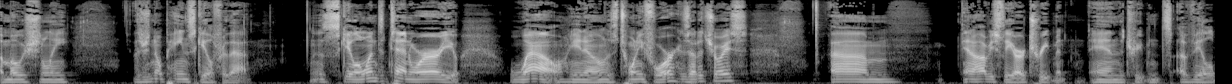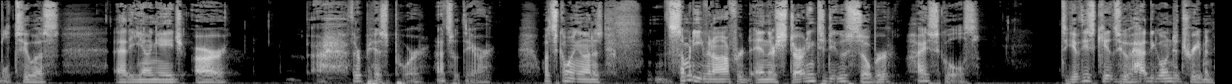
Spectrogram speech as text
emotionally, there's no pain scale for that. A scale of 1 to 10, where are you? Wow, you know, is 24? Is that a choice? Um, and obviously, our treatment and the treatments available to us at a young age are they're piss poor. That's what they are. What's going on is somebody even offered, and they're starting to do sober high schools to give these kids who had to go into treatment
